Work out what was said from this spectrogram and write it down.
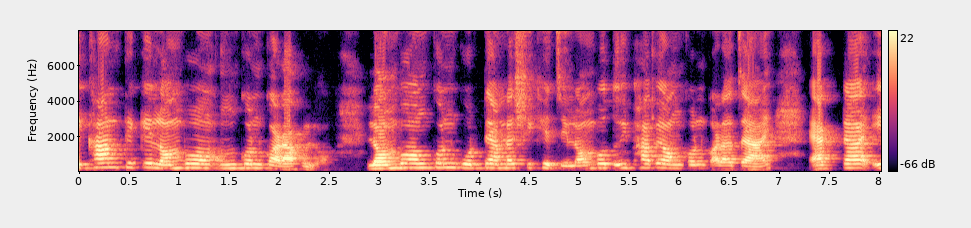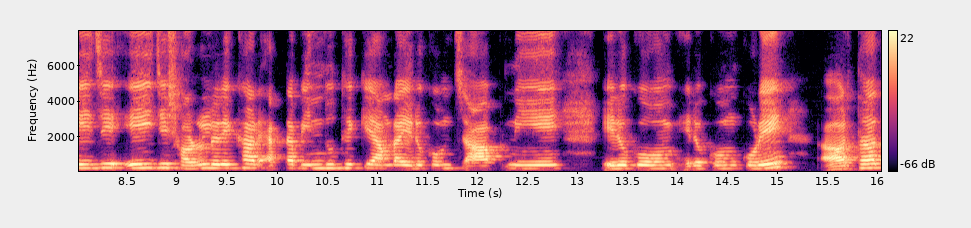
এখান থেকে লম্ব অঙ্কন করা হলো। লম্ব অঙ্কন করতে আমরা শিখেছি, লম্ব দুইভাবে অঙ্কন করা যায়। একটা এই যে এই যে সরল রেখার একটা বিন্দু থেকে আমরা এরকম চাপ নিয়ে এরকম এরকম করে, অর্থাৎ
